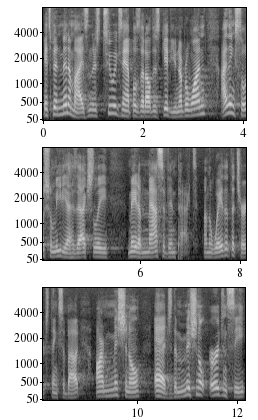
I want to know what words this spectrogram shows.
it's been minimized. And there's two examples that I'll just give you. Number one, I think social media has actually made a massive impact on the way that the church thinks about our missional edge, the missional urgency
